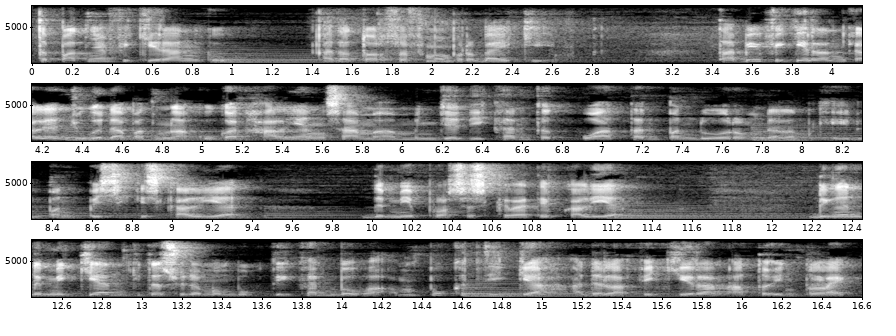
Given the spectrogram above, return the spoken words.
Tepatnya pikiranku, kata Torsov memperbaiki. Tapi pikiran kalian juga dapat melakukan hal yang sama, menjadikan kekuatan pendorong dalam kehidupan psikis kalian demi proses kreatif kalian. Dengan demikian, kita sudah membuktikan bahwa empu ketiga adalah pikiran atau intelek.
